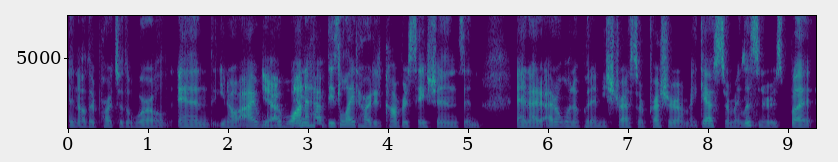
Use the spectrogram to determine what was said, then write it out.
in other parts of the world and you know i yeah, i want to yeah. have these lighthearted conversations and and i, I don't want to put any stress or pressure on my guests or my listeners but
